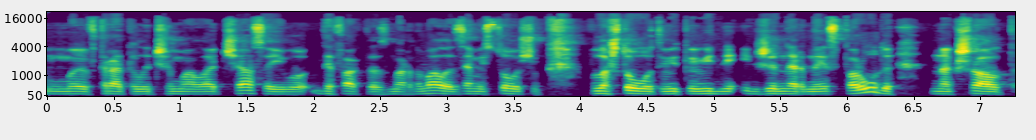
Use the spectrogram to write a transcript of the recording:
ми втратили чимало часу, його де-факто змарнували. Замість того, щоб влаштовувати відповідні інженерні споруди на кшалт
